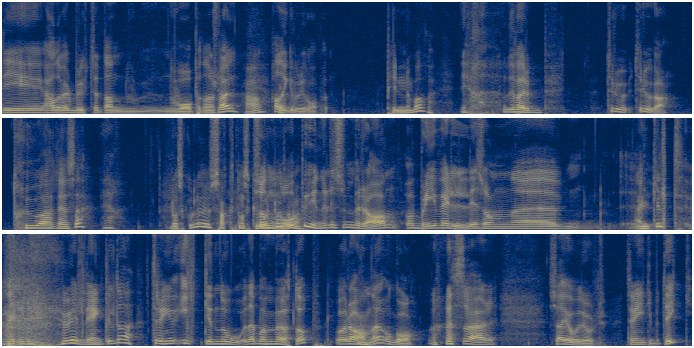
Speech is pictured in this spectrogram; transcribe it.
de hadde vel brukt et eller annet våpen av slag. Ja. Hadde ikke brukt våpen. Pinne bare. Ja, de bare tru, trua. Trua til seg. Ja. Da skulle du sagt noe Så nå begynner liksom ran å bli veldig sånn Uh, Enkelt. Veldig, veldig enkelt da Trenger jo ikke noe Det er bare å møte opp og rane og gå så er, så er jobben gjort Trenger ikke butikk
